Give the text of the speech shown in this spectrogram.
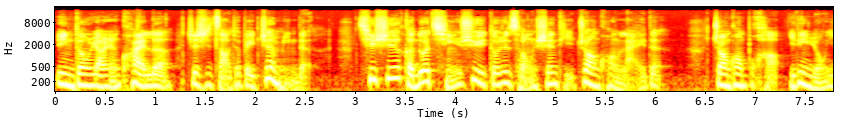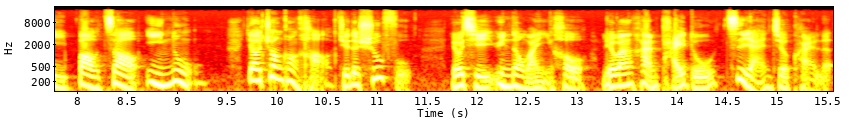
运动让人快乐，这是早就被证明的。其实很多情绪都是从身体状况来的。状况不好，一定容易暴躁易怒。要状况好，觉得舒服，尤其运动完以后流完汗排毒，自然就快乐。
